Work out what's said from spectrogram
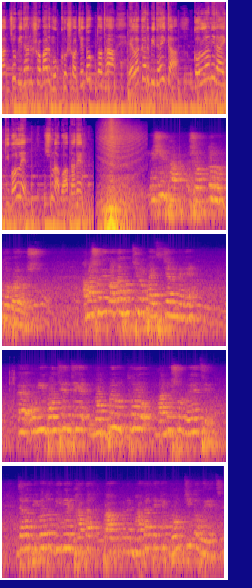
রাজ্য বিধানসভার মুখ্য সচেতক তথা এলাকার বিধায়িকা কল্যাণী রায় কি বললেন, শোনাবো আপনাদের। আমার সঙ্গে কথা হচ্ছিল ভাইস চেয়ারম্যানের। উনি বলছেন যে নব্বই ঊর্ধ্ব মানুষও রয়েছে। যারা বিগত দিনে ভাতা মানে ভাতা থেকে বঞ্চিত হয়েছে।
